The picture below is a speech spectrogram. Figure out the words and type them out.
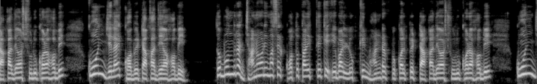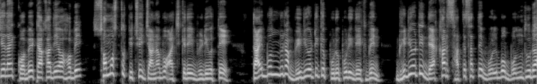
টাকা দেওয়া শুরু করা হবে, কোন জেলায় কবে টাকা দেওয়া হবে। তো বন্ধুরা, জানুয়ারি মাসের কত তারিখ থেকে এবার লক্ষ্মীর ভাণ্ডার প্রকল্পের টাকা দেওয়া শুরু করা হবে, কোন জেলায় কবে টাকা দেওয়া হবে, সমস্ত কিছুই জানাব আজকের এই ভিডিওতে। তাই বন্ধুরা ভিডিওটিকে পুরোপুরি দেখবেন। ভিডিওটি দেখার সাথে সাথে বলব বন্ধুরা,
